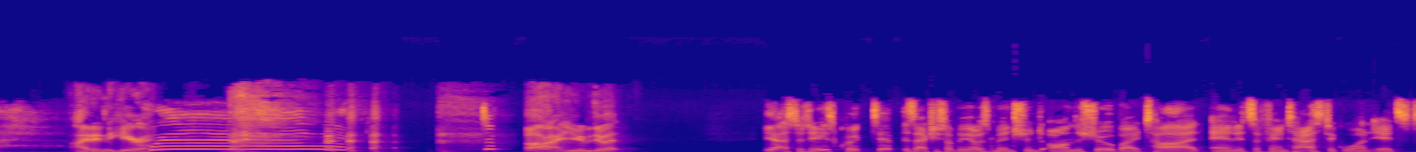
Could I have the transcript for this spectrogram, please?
I didn't hear it. All right, you gonna do it? Yeah, so today's quick tip is actually something that was mentioned on the show by Todd, and it's a fantastic one. It's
